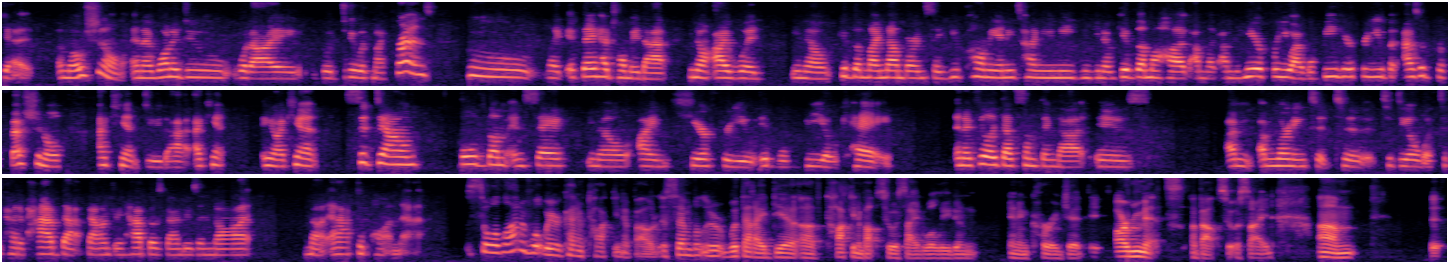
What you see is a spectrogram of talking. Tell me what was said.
get emotional and I want to do what I would do with my friends who, like, if they had told me that, you know, I would you know, give them my number and say, you call me anytime you need me, you know, give them a hug. I'm like, I'm here for you. I will be here for you. But as a professional, I can't do that. I can't, you know, I can't sit down, hold them, and say, you know, I'm here for you. It will be okay. And I feel like that's something that is I'm I'm learning to to to deal with to kind of have that boundary and have those boundaries and not not act upon that. So a lot of what we were kind of talking about similar with that idea of talking about suicide will lead and, and encourage it are myths about suicide. Um,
